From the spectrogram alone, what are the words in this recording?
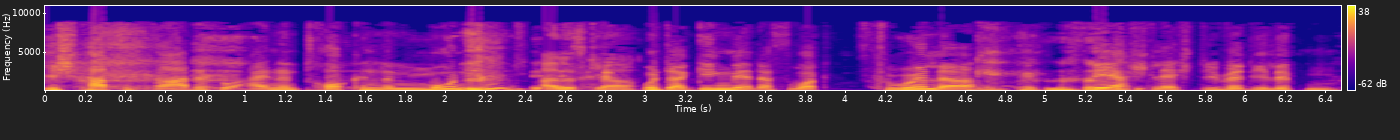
Ich hatte gerade so einen trockenen Mund Alles klar. und da ging mir das Wort Thriller sehr schlecht über die Lippen.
